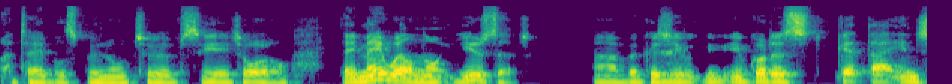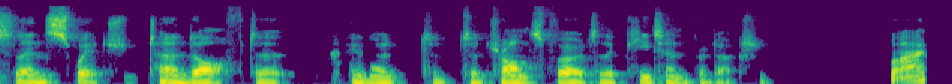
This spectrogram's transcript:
a tablespoon or two of C8 oil, they may well not use it uh, because you, you've got to get that insulin switch turned off to, you know, to, to transfer to the ketone production. Well,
